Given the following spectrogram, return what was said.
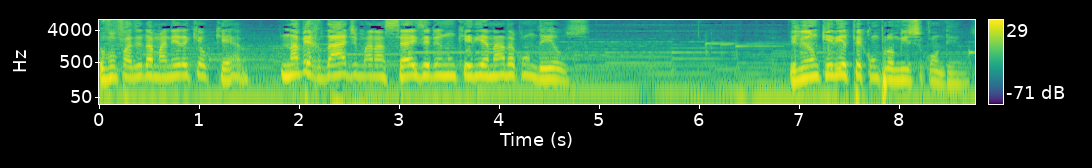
Eu vou fazer da maneira que eu quero. Na verdade, Manassés ele não queria nada com Deus. Ele não queria ter compromisso com Deus.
